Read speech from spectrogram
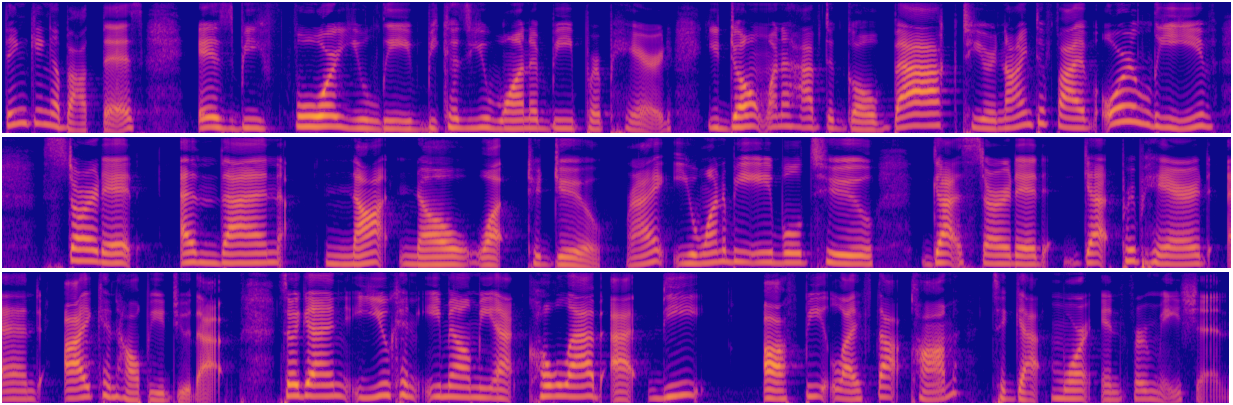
thinking about this is before you leave because you want to be prepared. You don't want to have to go back to your nine to five or leave, start it, and then not know what to do, right? You want to be able to get started, get prepared, and I can help you do that. So, again, you can email me at collab at theoffbeatlife.com to get more information.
